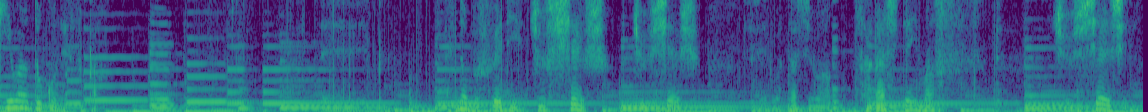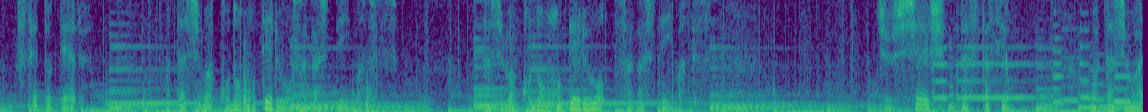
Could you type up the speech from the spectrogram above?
駅はどこですか？シノブフェディジュシェルシュ。ジュシェルシュ。私は探しています。ジュシェルシュセトテール。私はこのホテルを探しています。私はこのホテルを探しています。Je cherche la station 私は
